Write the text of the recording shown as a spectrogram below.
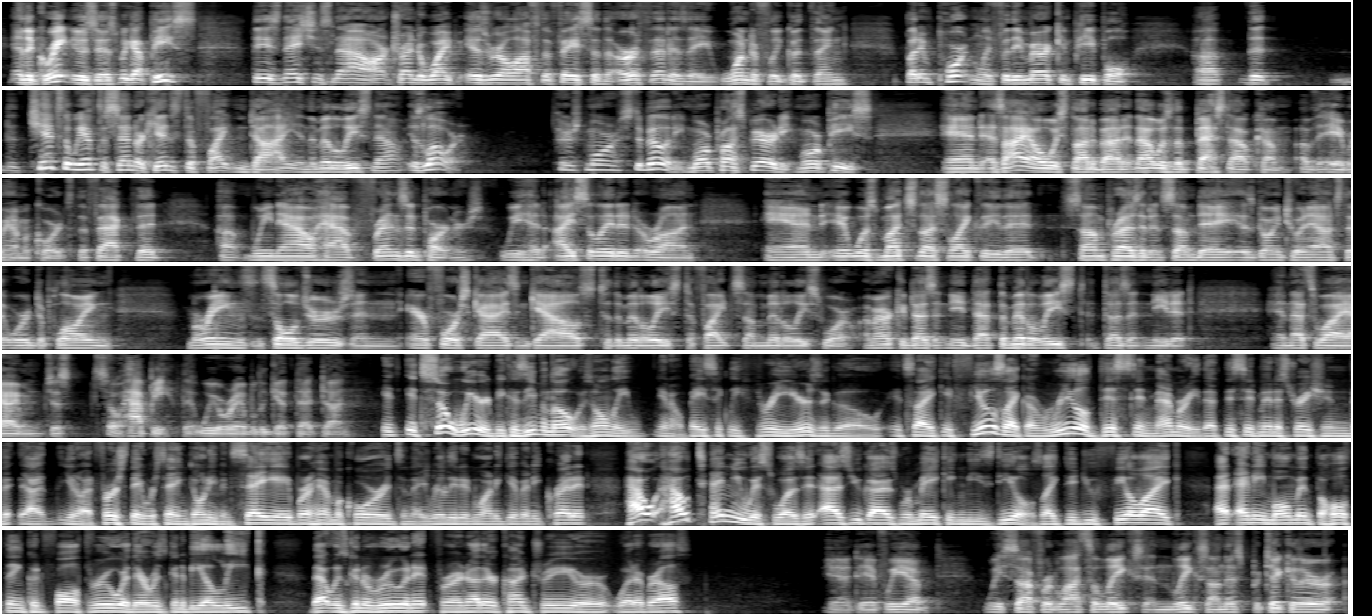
And the great news is we got peace. These nations now aren't trying to wipe Israel off the face of the earth. That is a wonderfully good thing. But importantly, for the American people, uh, the, the chance that we have to send our kids to fight and die in the Middle East now is lower. there's more stability, more prosperity, more peace. And as I always thought about it, that was the best outcome of the Abraham Accords. The fact that uh, we now have friends and partners. We had isolated Iran, and it was much less likely that some president someday is going to announce that we're deploying Marines and soldiers and Air Force guys and gals to the Middle East to fight some Middle East war. America doesn't need that. The Middle East doesn't need it. And that's why I'm just so happy that we were able to get that done. It, it's so weird because even though it was only, you know, basically three years ago, it's like it feels like a real distant memory that this administration, uh, you know, at first they were saying don't even say Abraham Accords and they really didn't want to give any credit. How, how tenuous was it as you guys were making these deals? Like, did you feel like at any moment the whole thing could fall through or there was going to be a leak that was going to ruin it for another country or whatever else? Yeah, Dave, we, uh, we suffered lots of leaks and leaks on this particular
